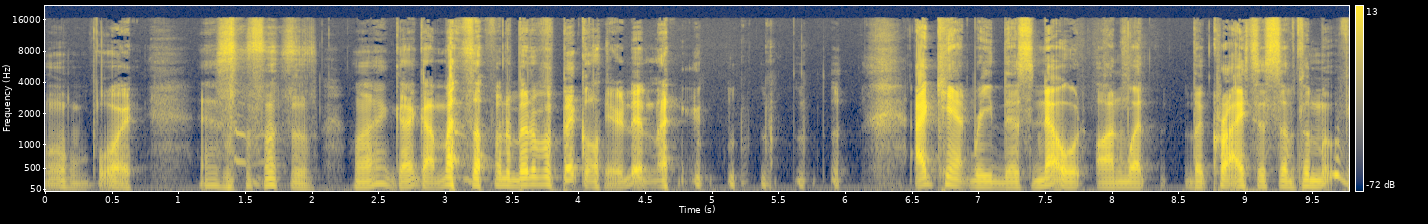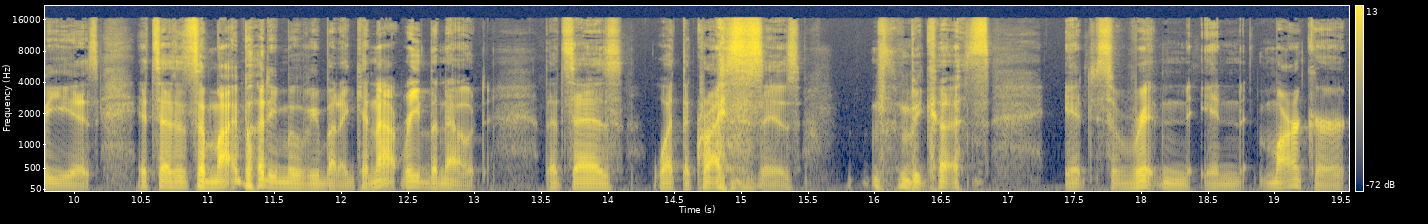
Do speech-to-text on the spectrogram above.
oh boy, this, this is well, I got myself in a bit of a pickle here, didn't I? I can't read this note on what the crisis of the movie is. It says it's a My Buddy movie, but I cannot read the note that says what the crisis is because it's written in marker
